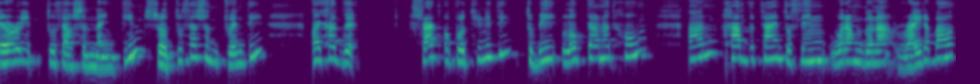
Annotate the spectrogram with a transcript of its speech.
early 2019. So 2020, I had the sad opportunity to be locked down at home and have the time to think what I'm gonna write about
